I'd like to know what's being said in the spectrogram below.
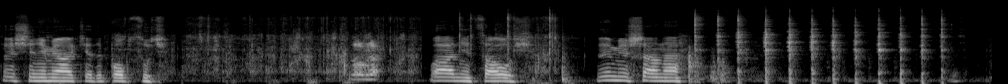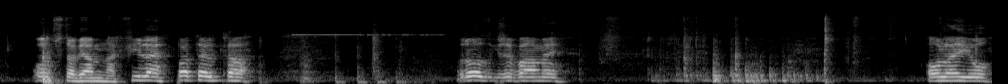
Też się nie miała kiedy popsuć. Dobra. Ładnie całość wymieszana. Odstawiamy na chwilę. Patelka. Rozgrzewamy. Oleju.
